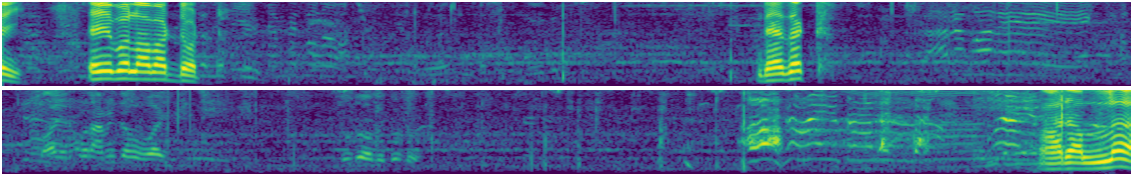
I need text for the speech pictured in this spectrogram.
এই এই বল আবার ডট দেখা যাক। আর আল্লাহ।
